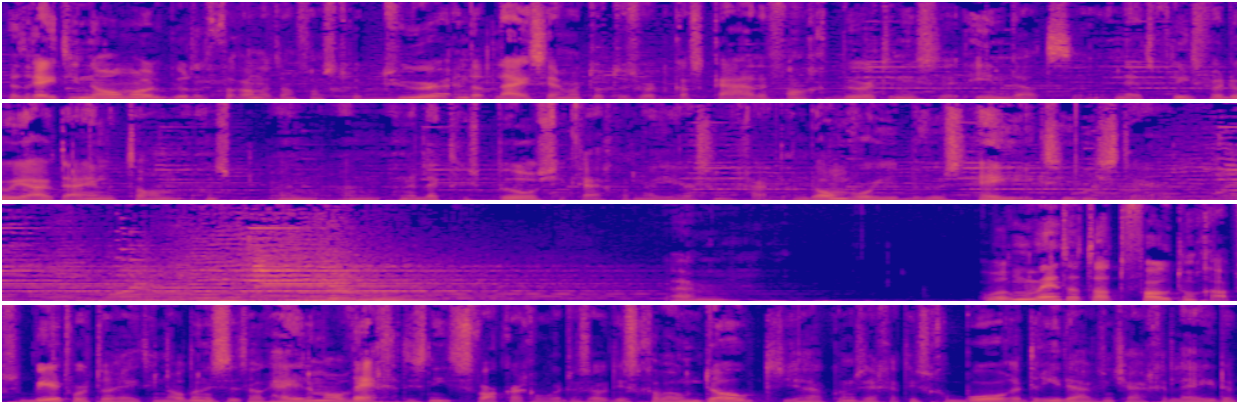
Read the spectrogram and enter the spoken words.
Dat retinolmolecuul dat verandert dan van structuur en dat leidt zeg maar, tot een soort cascade van gebeurtenissen in dat uh, netvlies, waardoor je uiteindelijk dan een, een, een, elektrisch pulsje krijgt wat naar je hersenen gaat. En dan word je bewust, hé, hey, ik zie die ster. Um, op het moment dat dat foton geabsorbeerd wordt door retinol, dan is het ook helemaal weg. Het is niet zwakker geworden, zo. het is gewoon dood. Je zou kunnen zeggen, het is geboren 3000 jaar geleden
